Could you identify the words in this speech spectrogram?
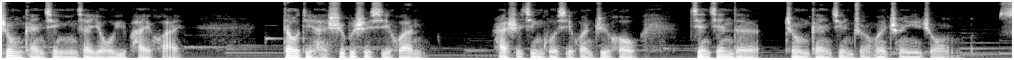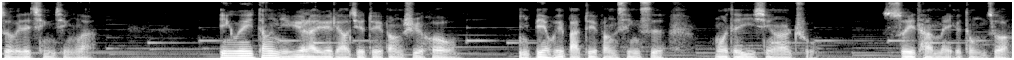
这种感情你在犹豫徘徊，到底还是不是喜欢，还是经过喜欢之后，渐渐的这种感情转换成一种所谓的亲情了？因为当你越来越了解对方之后，你便会把对方心思摸得一清二楚，所以他每个动作，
